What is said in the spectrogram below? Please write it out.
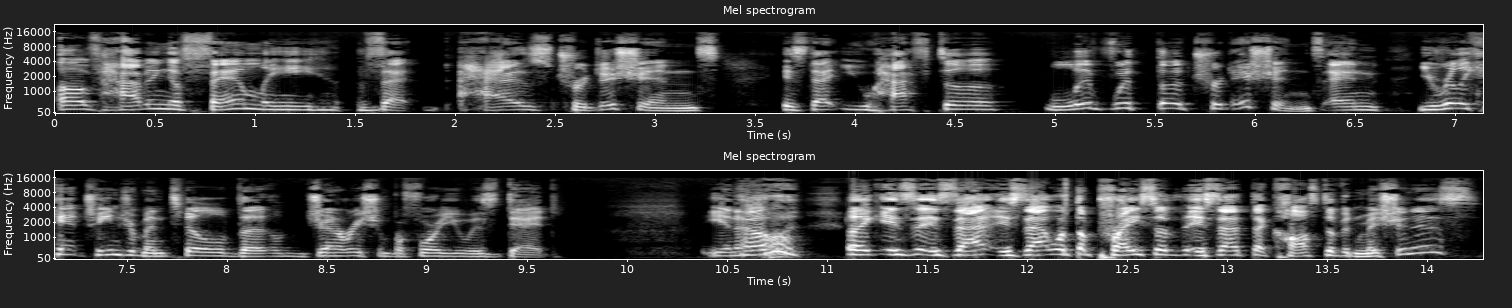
of having a family that has traditions is that you have to live with the traditions and you really can't change them until the generation before you is dead. You know, like is is that is that what the price of is that the cost of admission is?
